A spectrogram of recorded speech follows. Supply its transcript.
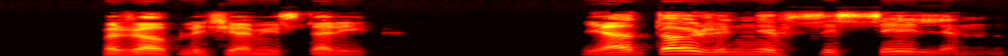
— пожал плечами старик. «Я тоже не всесилен.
